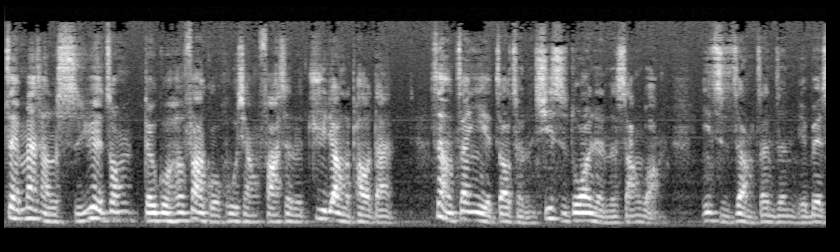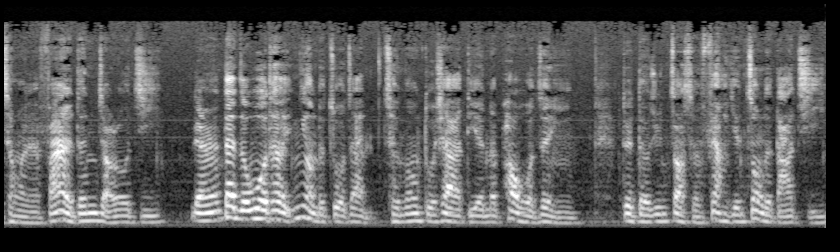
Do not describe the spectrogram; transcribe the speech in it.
在漫长的十月中，德国和法国互相发射了巨量的炮弹，这场战役也造成了七十多万人的伤亡，因此这场战争也被称为了凡尔登绞肉机。两人带着沃特英勇的作战，成功夺下了敌人的炮火阵营，对德军造成非常严重的打击。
